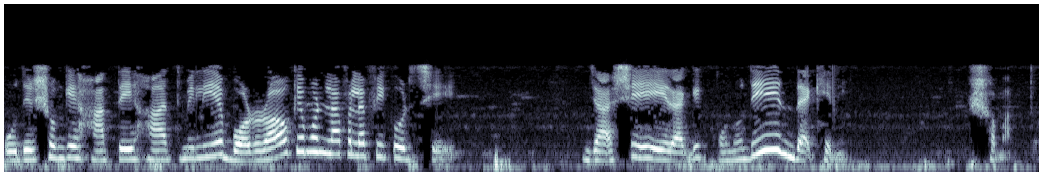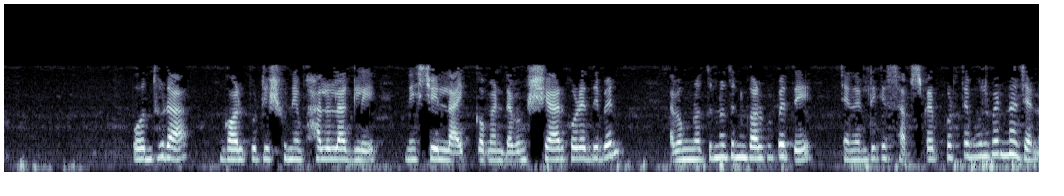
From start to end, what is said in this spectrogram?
ওদের সঙ্গে হাতে হাত মিলিয়ে বড়রাও কেমন লাফালাফি করছে। যা সে এর আগে কোনোদিন দেখেনি। সমাপ্ত। বন্ধুরা, গল্পটি শুনে ভালো লাগলে নিশ্চয়ই লাইক কমেন্ট এবং শেয়ার করে দেবেন। এবং নতুন নতুন গল্প পেতে চ্যানেলটিকে সাবস্ক্রাইব করতে ভুলবেন না যেন।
